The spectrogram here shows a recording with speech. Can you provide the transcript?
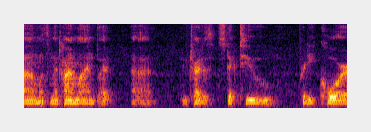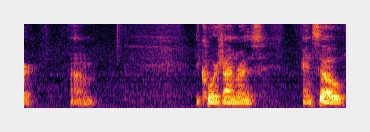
um, within the timeline, but uh, we try to stick to pretty core, um, the core genres. And so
